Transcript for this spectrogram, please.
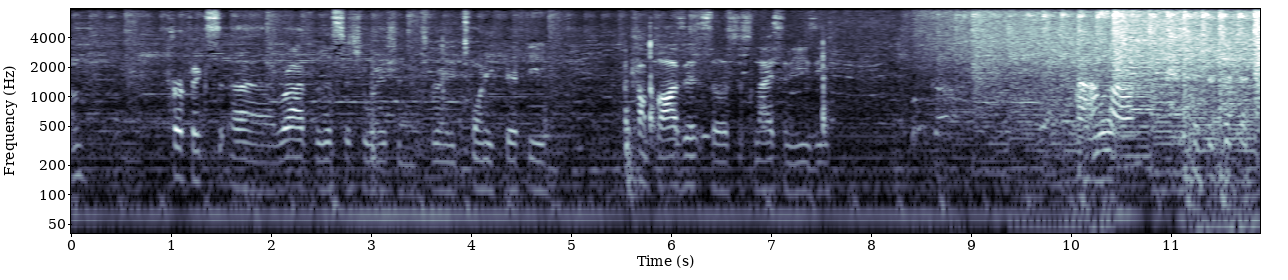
800M, perfect uh, rod for this situation. It's rated 2050 composite, so it's just nice and easy. Tell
